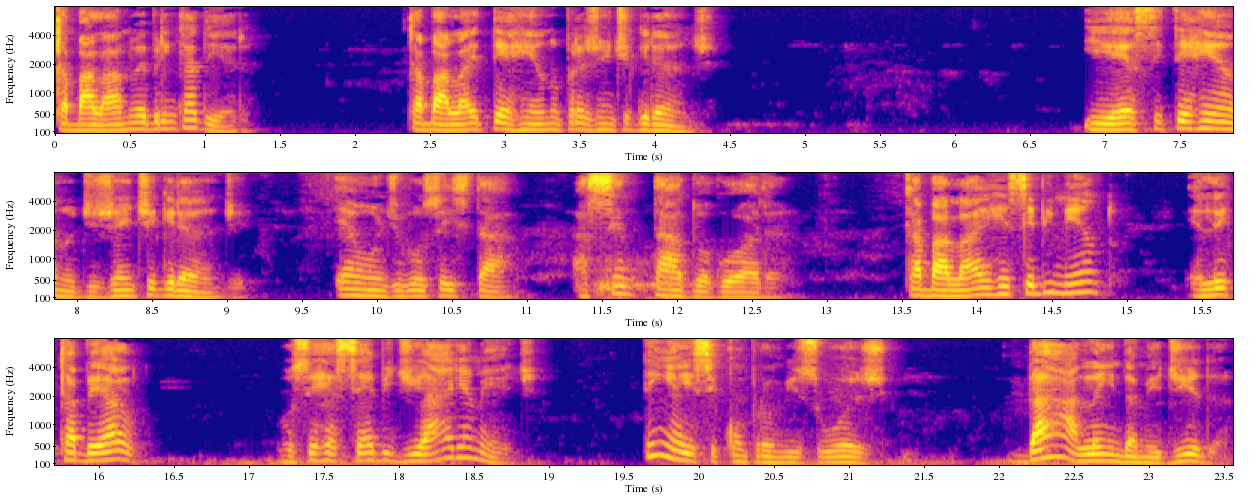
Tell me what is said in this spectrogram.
Cabalá não é brincadeira. Cabalá é terreno para gente grande. E esse terreno de gente grande é onde você está assentado agora. Cabalá é recebimento, é lecabelo. Você recebe diariamente. Tenha esse compromisso hoje. Dá além da medida.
